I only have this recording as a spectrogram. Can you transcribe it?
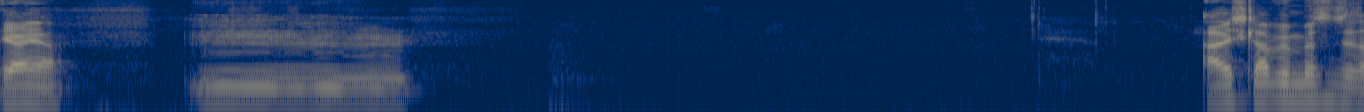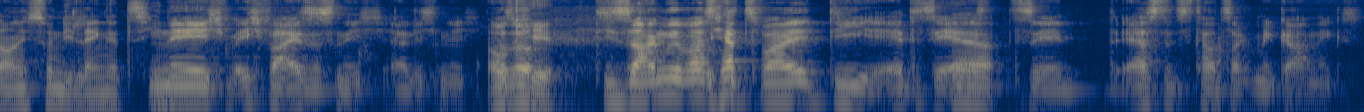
Ja, ja. Mm, Aber ich glaube, wir müssen es jetzt auch nicht so in die Länge ziehen. nee, ich, ich weiß es nicht, ehrlich nicht. Also, Okay. die sagen mir was, Ich hab- die zwei, die, äh, das, Ja. erste, das erste Zitat sagt mir gar nichts.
